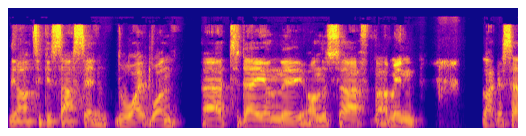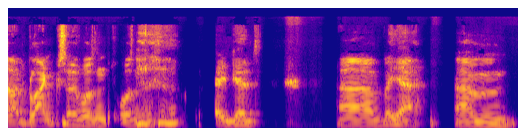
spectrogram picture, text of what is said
The Arctic Assassin, the white one, uh, today on the on the surf. But I mean, like I said, I blanked, so it wasn't it wasn't very good. Uh, but yeah, um,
